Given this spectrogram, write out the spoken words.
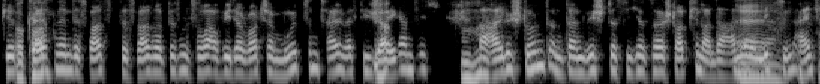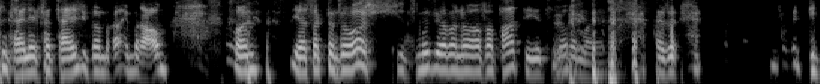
Pierce Okay. Brosnan, das war, das war so ein bisschen so auch wie der Roger Moore zum Teil, weißt die Ja. schlägern sich Mhm. eine halbe Stunde und dann wischt er sich ja so ein Staubchen an der andere, Ja, ja. liegt in Einzelteile verteilt über im, Ra im Raum und er sagt dann so, oh, jetzt muss ich aber noch auf eine Party, jetzt warte mal. Also die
